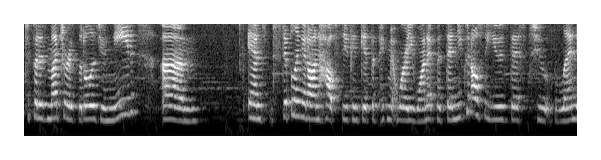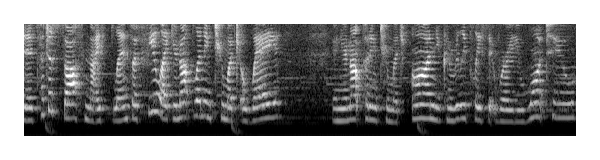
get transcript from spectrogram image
to put as much or as little as you need. Um, and stippling it on helps so you can get the pigment where you want it but then you can also use this to blend and it's such a soft nice blend so I feel like you're not blending too much away and you're not putting too much on. You can really place it where you want to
